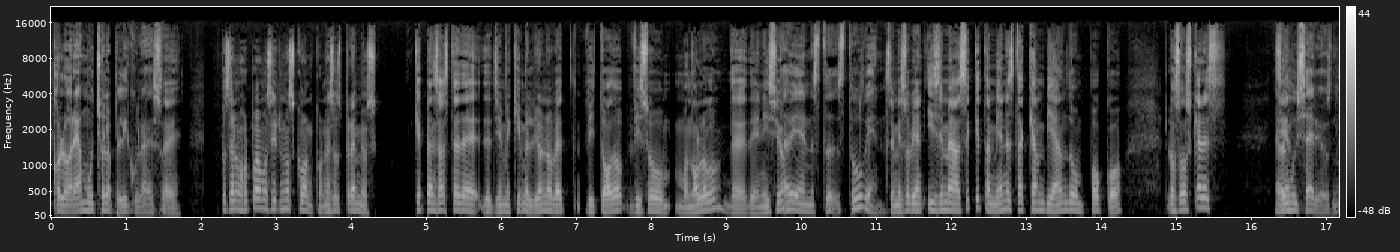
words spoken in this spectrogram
Colorea mucho la película eso. Sí. Pues a lo mejor podemos irnos con, con esos premios. ¿Qué pensaste de, Jimmy Kimmel? Yo no vi, todo, vi su monólogo de, inicio. Está bien, estuvo, bien. Se me hizo bien. Y se me hace que también está cambiando un poco. Los Oscars... Eran muy serios, ¿no?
